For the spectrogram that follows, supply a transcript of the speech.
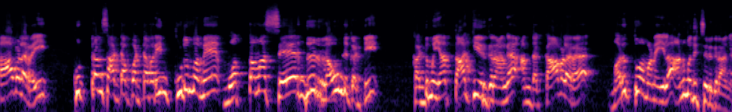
காவலரை குற்றம் சாட்டப்பட்டவரின் குடும்பமே மொத்தமா சேர்ந்து ரவுண்டு கட்டி கடுமையா தாக்கி இருக்கிறாங்க. அந்த காவலரை மருத்துவமனையில அனுமதிச்சிருக்கிறாங்க.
